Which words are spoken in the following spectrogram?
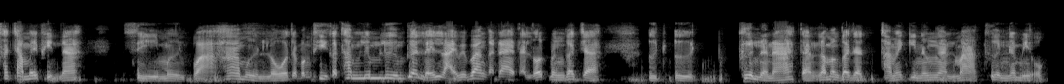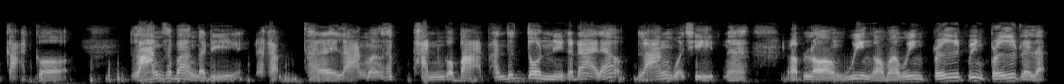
ถ้าจำไม่ผิดนะสี่หมื่นกว่าห้าหมื่นโล แต่บางทีก็ทำลืมลืมก็ไหลๆไปบ้างก็ได้ แต่รถมันก็จะอืดๆขึ้นนะนะแต่แล้วมันก็จะทำให้กินน้ำงานมากขึ้น ถ้ามีโอกาสก็ล้างซะบ้างก็ดีนะครับ ถ้าได้ล้างบ้างสัก พันกว่าบาทพันต้นๆนี่ก็ได้แล้ว ล้างหัวฉีดนะ รับรองวิ่งออกมาวิ่งปลื้ดวิ่งปลื้ดเลยแหละ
